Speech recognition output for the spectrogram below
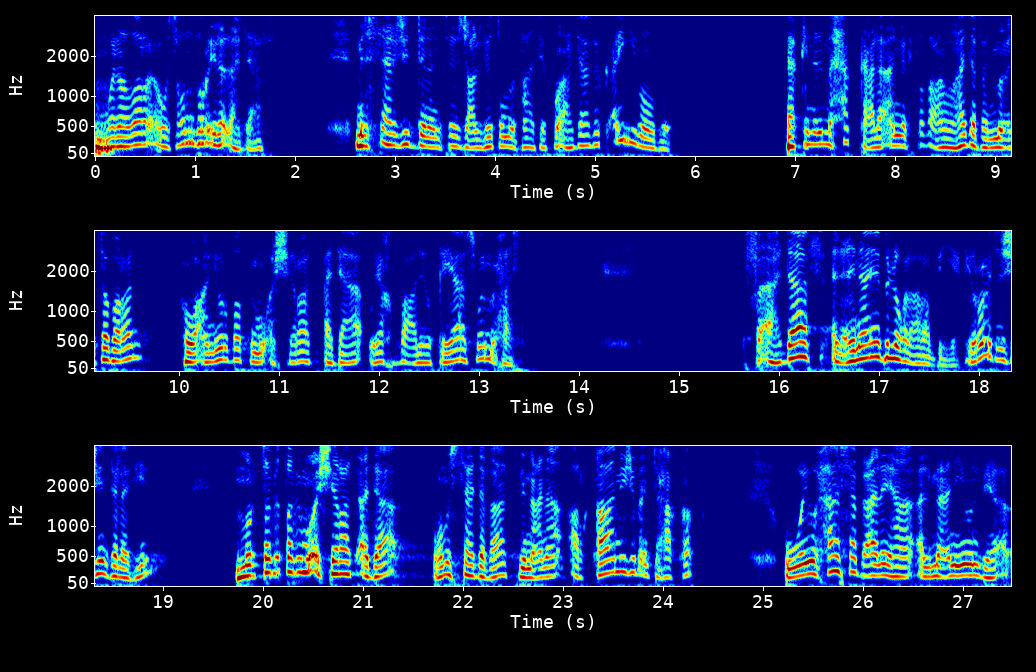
ونظر وتنظر إلى الأهداف. من السهل جدا أن تجعل في طموحاتك وأهدافك أي موضوع. لكن المحك على أنك تضعه هدفا معتبرا هو أن يربط بمؤشرات أداء ويخضع للقياس والمحاسبة. فأهداف العناية باللغة العربية. في رؤية 2030 مرتبطة بمؤشرات أداء ومستهدفات بمعنى أرقام يجب أن تحقق ويحاسب عليها المعنيون بها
